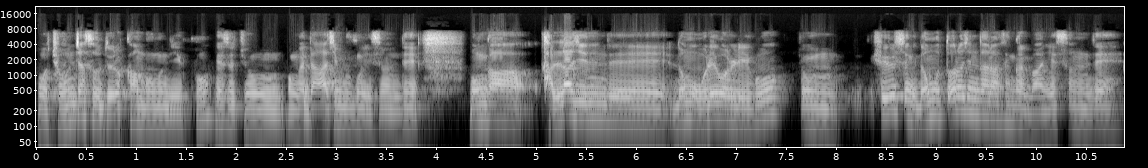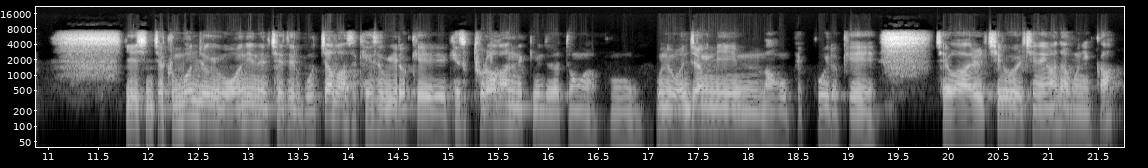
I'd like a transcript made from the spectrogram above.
뭐 저 혼자서 노력한 부분도 있고 그래서 좀 뭔가 나아진 부분이 있었는데 뭔가 달라지는데 너무 오래 걸리고 좀 효율성이 너무 떨어진다라는 생각을 많이 했었는데 이게 진짜 근본적인 원인을 제대로 못 잡아서 계속 이렇게 계속 돌아가는 느낌이 들었던 것 같고 오늘 원장님하고 뵙고 이렇게 재활 치료를 진행하다 보니까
